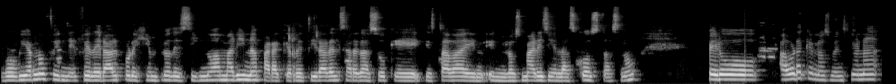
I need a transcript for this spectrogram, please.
gobierno federal, por ejemplo, designó a Marina para que retirara el sargazo que, estaba en, en, los mares y en las costas, ¿no? Pero ahora que nos menciona,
